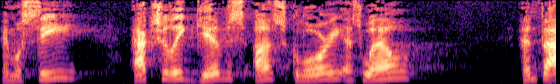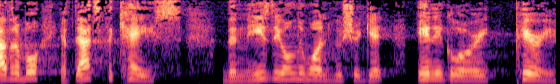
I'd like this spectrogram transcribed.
and we'll see actually gives us glory as well? Unfathomable? If that's the case, then He's the only one who should get any glory, period.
